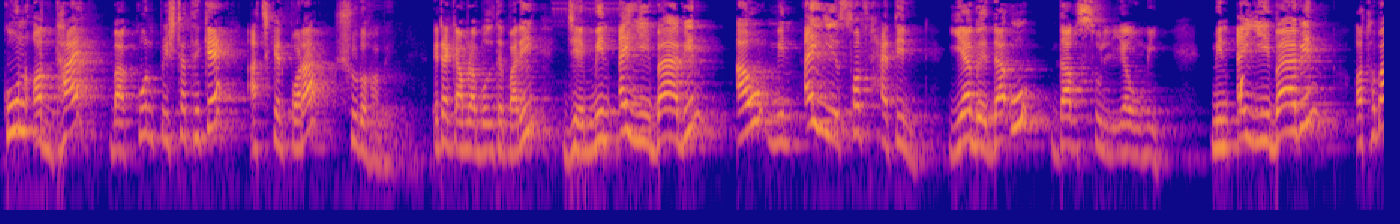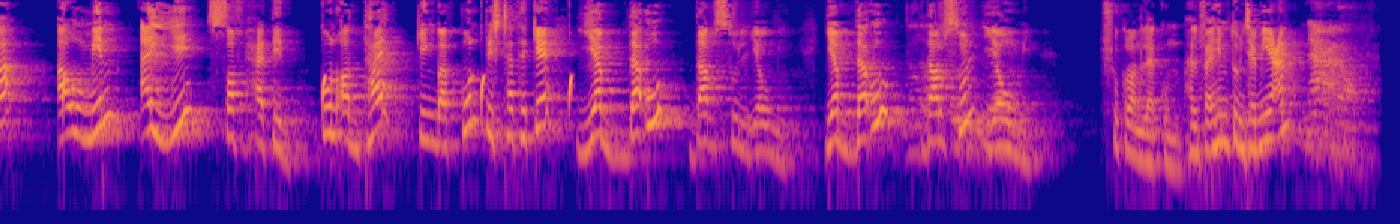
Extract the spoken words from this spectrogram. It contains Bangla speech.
কোন অধ্যায় বা কোন পৃষ্ঠা থেকে আজকের পড়া শুরু হবে? এটাকে আমরা বলতে পারি যে মিন আইয়ি বাবিন আও মিন আইয়ি সফহাতিন ইয়াবদাউ দারসুল ইয়াউমি। মিন আইয়ি বাবিন অথবা আও মিন আইয়ি সফহাতিন। কোন অধ্যায় কিংবা কোন পৃষ্ঠা থেকে ইয়াবদাউ দারসুল ইয়াউমি? ইয়াবদাউ দারসুল ইয়াউমি। শুকরান লাকুম। হাল ফাহিমতুম জামিআন?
